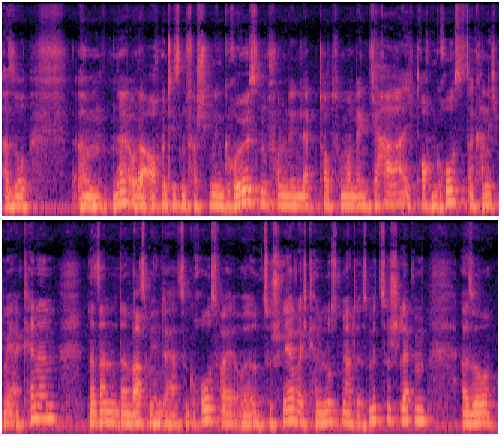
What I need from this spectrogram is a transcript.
also ähm, ne, oder auch mit diesen verschiedenen Größen von den Laptops, wo man denkt, ja, ich brauche ein großes, dann kann ich mehr erkennen. Na, dann dann war es mir hinterher zu groß weil, und zu schwer, weil ich keine Lust mehr hatte, es mitzuschleppen. Also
